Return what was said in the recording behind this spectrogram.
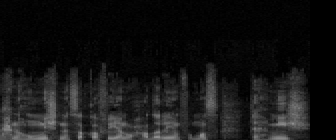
إحنا همشنا ثقافيا وحضاريا في مصر تهميش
